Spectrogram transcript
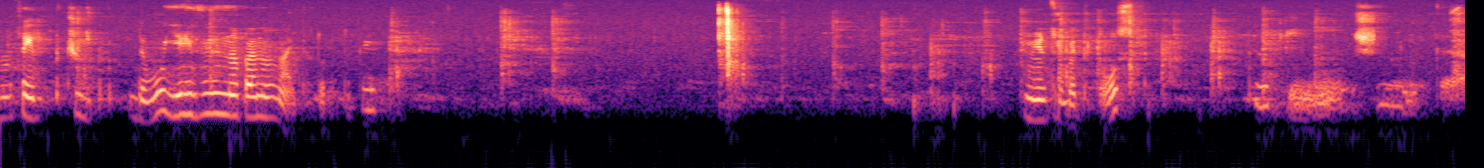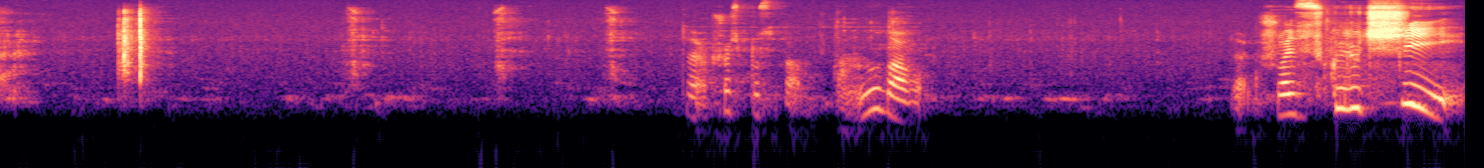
Ну, Цей чудик дивує, і ви, напевно, знаєте, хто це такий. Мені зробити тост. Книжника. Так, щось поставити там. Ну лаву. Так, щось включи.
